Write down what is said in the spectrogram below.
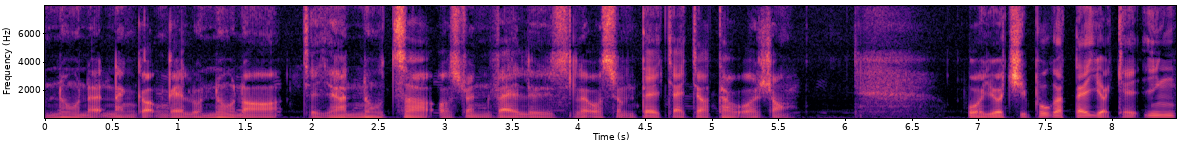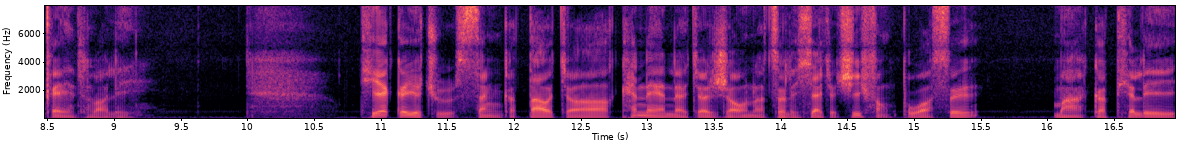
nô nè năng gọn ngày lúa nô nó chỉ ya Australian values là Australian tế chạy cho tao ở trong. Ở yo chỉ tế yo cái in li. thế cái yêu chủ sang cái tao cái này là cho giàu nó cho là xe cho chỉ phẳng bùa sư mà cái thế li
